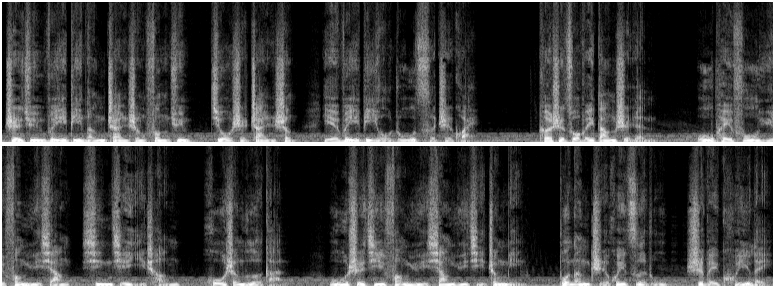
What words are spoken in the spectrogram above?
直军未必能战胜奉军；就是战胜，也未必有如此之快。可是作为当事人，吴佩孚与冯玉祥心结已成，互生恶感。吴氏及冯玉祥与己争名，不能指挥自如，实为傀儡，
